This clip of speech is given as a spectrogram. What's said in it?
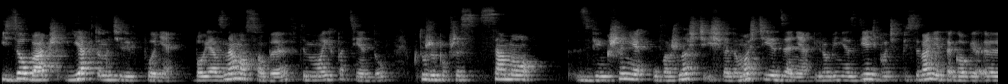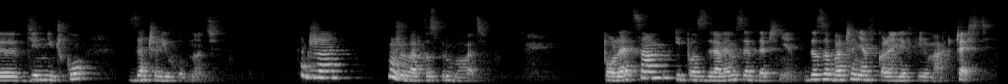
i zobacz, jak to na ciebie wpłynie. Bo ja znam osoby, w tym moich pacjentów, którzy poprzez samo zwiększenie uważności i świadomości jedzenia i robienie zdjęć bądź wpisywanie tego w, w dzienniczku zaczęli chudnąć. Także może warto spróbować. Polecam i pozdrawiam serdecznie. Do zobaczenia w kolejnych filmach. Cześć!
